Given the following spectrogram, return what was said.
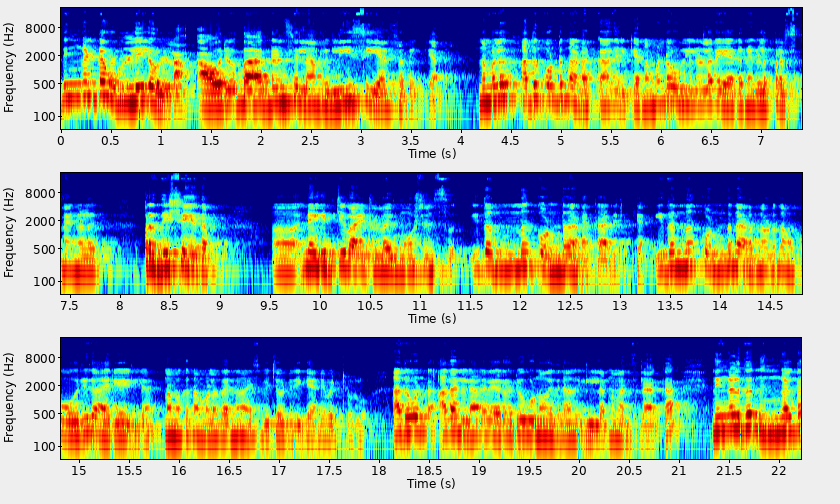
നിങ്ങളുടെ ഉള്ളിലുള്ള ആ ഒരു ബർഡൻസ് എല്ലാം റിലീസ് ചെയ്യാൻ ശ്രമിക്കുക. നമ്മൾ അത് കൊണ്ട് നടക്കാതിരിക്കുക. നമ്മളുടെ ഉള്ളിലുള്ള വേദനകൾ പ്രശ്നങ്ങൾ പ്രതിഷേധം നെഗറ്റീവായിട്ടുള്ള ഇമോഷൻസ് ഇതൊന്നും കൊണ്ട് നടക്കാതിരിക്കുക. ഇതൊന്നും കൊണ്ട് നടന്നുകൊണ്ട് നമുക്ക് ഒരു കാര്യമില്ല നമുക്ക് നമ്മളെ തന്നെ നശിപ്പിച്ചുകൊണ്ടിരിക്കാനേ പറ്റുള്ളൂ. അതുകൊണ്ട് അതല്ലാതെ വേറെ ഒരു ഗുണവും ഇതിന് ഇല്ലെന്ന് മനസ്സിലാക്കുക. നിങ്ങളിത് നിങ്ങളുടെ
